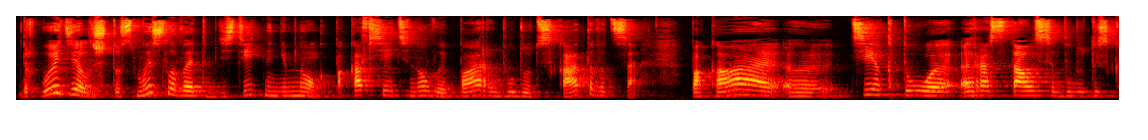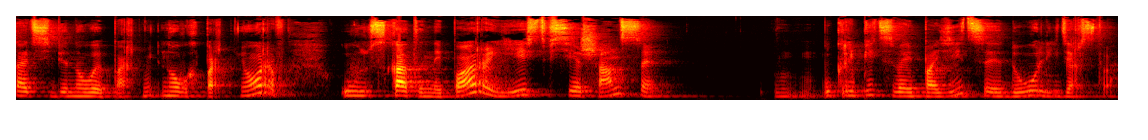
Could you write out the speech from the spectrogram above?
Другое дело, что смысла в этом действительно немного. Пока все эти новые пары будут скатываться, пока э, те, кто расстался, будут искать себе новые партн- новых партнеров, у скатанной пары есть все шансы укрепить свои позиции до лидерства.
